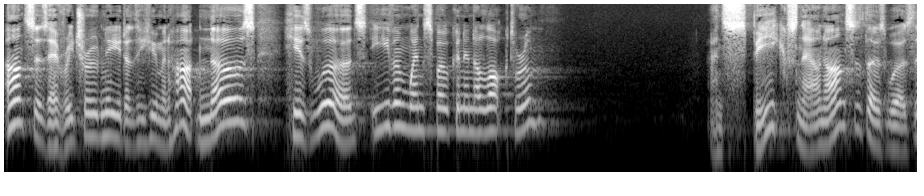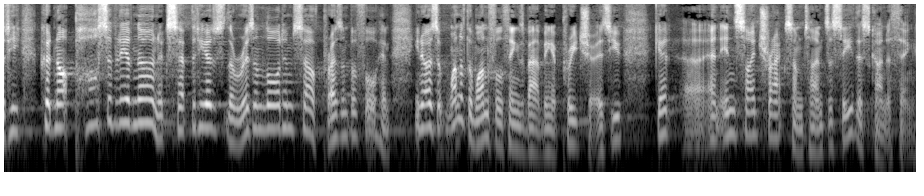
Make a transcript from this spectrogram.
answers every true need of the human heart, knows his words even when spoken in a locked room and speaks now and answers those words that he could not possibly have known except that he is the risen Lord himself present before him. You know, one of the wonderful things about being a preacher is you get uh, an inside track sometimes to see this kind of thing.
